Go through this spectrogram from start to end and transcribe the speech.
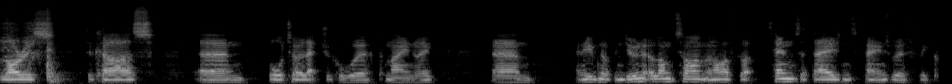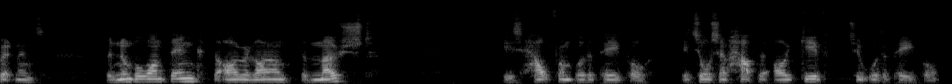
lorries to cars, um, auto electrical work mainly. Um, and even though I've been doing it a long time and I've got tens of thousands of pounds worth of equipment the number one thing that I rely on the most is help from other people. It's also help that I give to other people.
